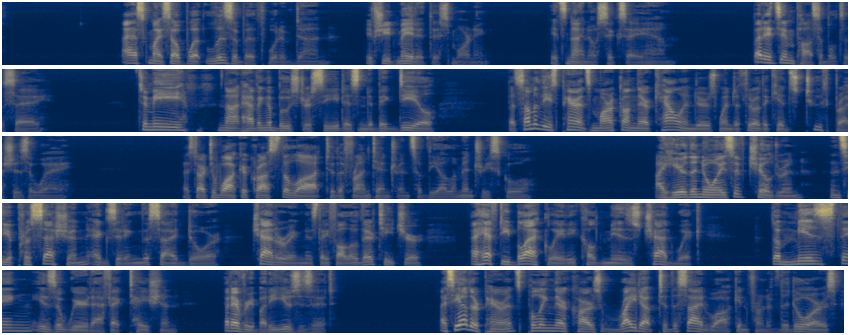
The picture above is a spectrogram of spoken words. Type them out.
I ask myself what Elizabeth would have done if she'd made it this morning. It's 9:06 a.m. But it's impossible to say. To me, not having a booster seat isn't a big deal, but some of these parents mark on their calendars when to throw the kids' toothbrushes away. I start to walk across the lot to the front entrance of the elementary school. I hear the noise of children and see a procession exiting the side door, chattering as they follow their teacher, a hefty black lady called Miss Chadwick. The Ms. thing is a weird affectation, but everybody uses it. I see other parents pulling their cars right up to the sidewalk in front of the doors,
